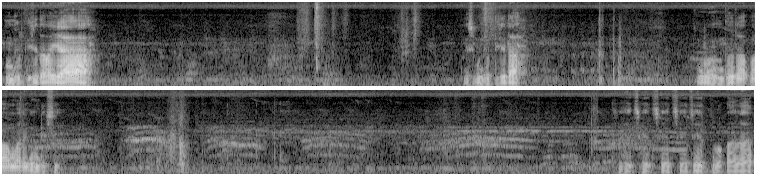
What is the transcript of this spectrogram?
Mundur di situ ya mundur di situ mundur apa mari ngendi sih set set set set set makanya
